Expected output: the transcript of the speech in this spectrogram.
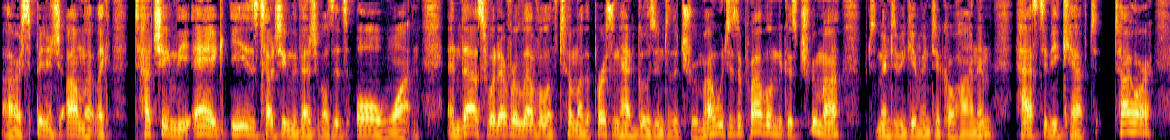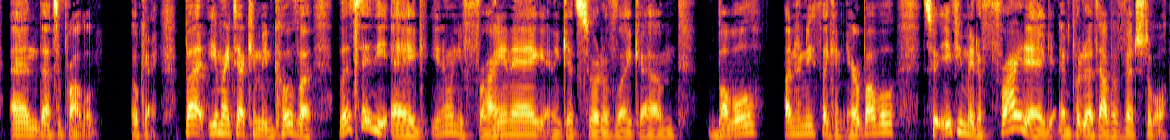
uh, or spinach omelet, like touching the egg is touching the vegetables. It's all one. And thus, whatever level of tuma the person had goes into the truma, which is a problem because truma, which is meant to be given to kohanim, has to be kept tahor, and that's a problem. Okay, but Yemaitakim kova. Let's say the egg. You know when you fry an egg and it gets sort of like um, bubble underneath, like an air bubble. So if you made a fried egg and put it on top of a vegetable,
